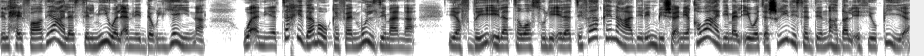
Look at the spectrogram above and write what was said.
للحفاظ على السلم والأمن الدوليين وأن يتخذ موقفا ملزما يفضي إلى التوصل إلى اتفاق عادل بشأن قواعد ملء وتشغيل سد النهضة الإثيوبي.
